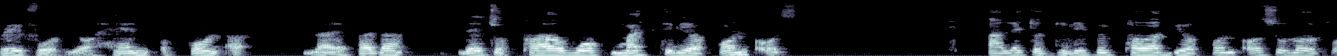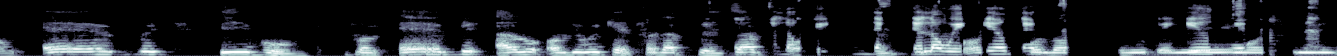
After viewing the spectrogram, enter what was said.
pray for your hand upon our life, Father. Let your power work mightily upon mm. us. And let your delivering power be upon us, O Lord, from every evil, from every arrow of the wicked. Father, preserve us. The Lord will heal them. Lord, in the name of The Jesus.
